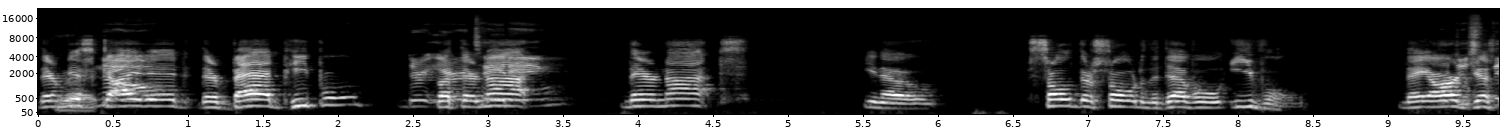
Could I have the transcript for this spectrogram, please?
They're Right. misguided. They're bad people. They're But they're not- They're not, you know, sold their soul to the devil evil. They are just just,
